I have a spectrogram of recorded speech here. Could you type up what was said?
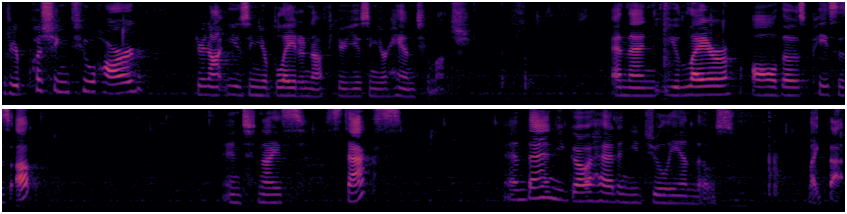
If you're pushing too hard, you're not using your blade enough, you're using your hand too much. And then you layer all those pieces up into nice stacks. And then you go ahead and you julienne those like that.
